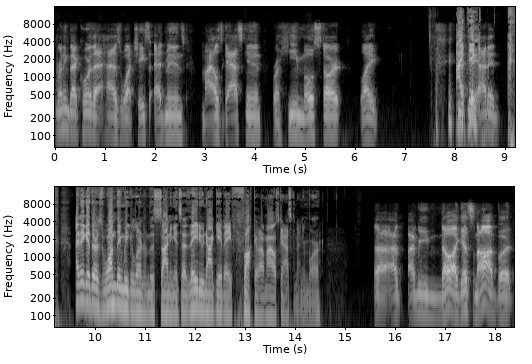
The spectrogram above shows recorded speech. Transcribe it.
running back corps that has what Chase Edmonds, Myles Gaskin, Raheem Mostert. Like, I they think- added. I think if there's one thing we can learn from this signing, it's that they do not give a fuck about Myles Gaskin anymore. Uh, I I mean, no, I guess not. But,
